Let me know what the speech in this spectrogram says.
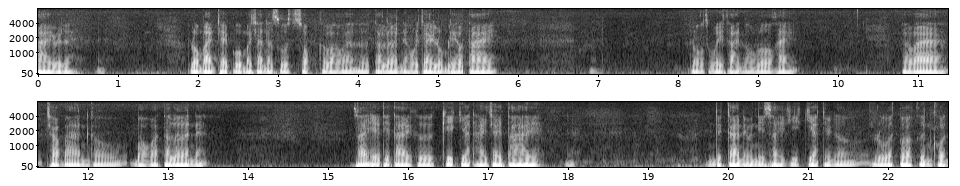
ตายไปเลยโรงพยาบาลใจภูมิมาชันสูตรศพก็บอกว่าเออตาเลินเนี่ยหัวใจล้มเหลวตายลงสมมติฐานของโลกให้ แต่ว่าชาวบ้านเขาบอกว่าตาเลินเนี่ยสาเหตุที่ตายคือขี้เกียจหายใจตาย ในการในวันนี้ใส่ขี้เกียจจนเขารู้ว่าตัวขึ้นขน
